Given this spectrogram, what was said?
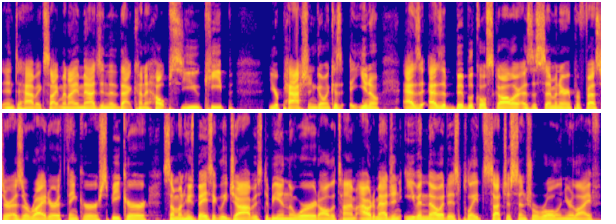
and to have excitement, I imagine that that kind of helps you keep your passion going because eh, you know as as a biblical scholar as a seminary professor as a writer a thinker speaker someone whose basically job is to be in the word all the time i would imagine even though it has played such a central role in your life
